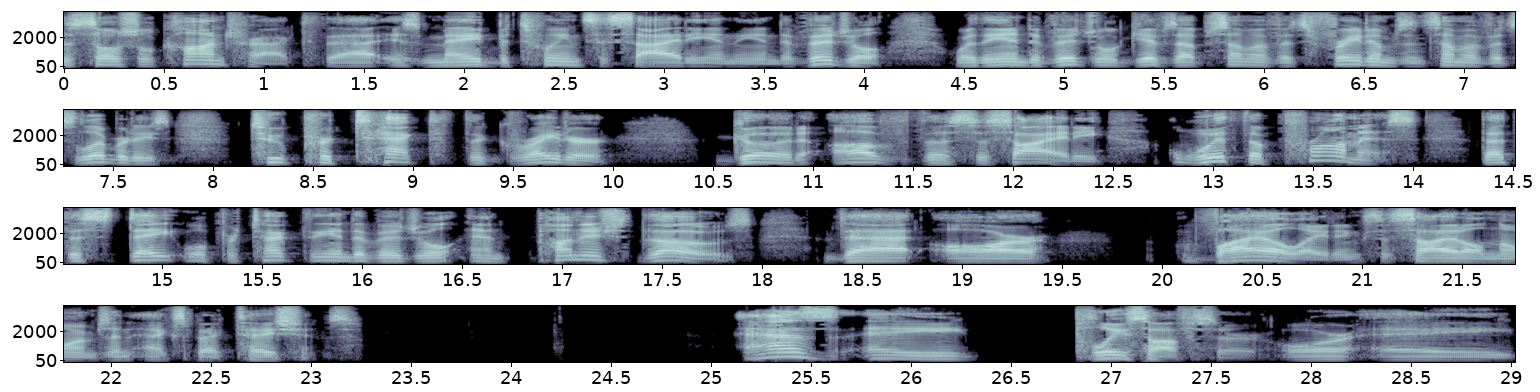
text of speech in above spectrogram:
the social contract that is made between society and the individual, where the individual gives up some of its freedoms and some of its liberties to protect the greater good of the society with the promise that the state will protect the individual and punish those that are violating societal norms and expectations. As a police officer or a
